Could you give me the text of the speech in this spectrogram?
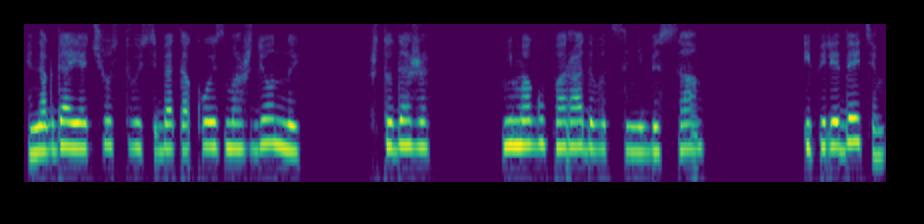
Иногда я чувствую себя такой изможденной, что даже не могу порадоваться небесам. И перед этим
